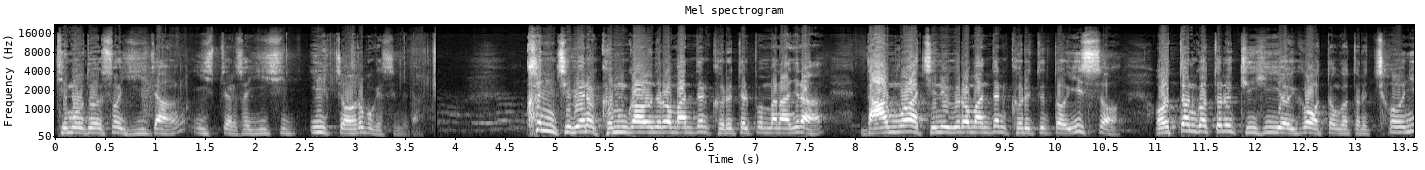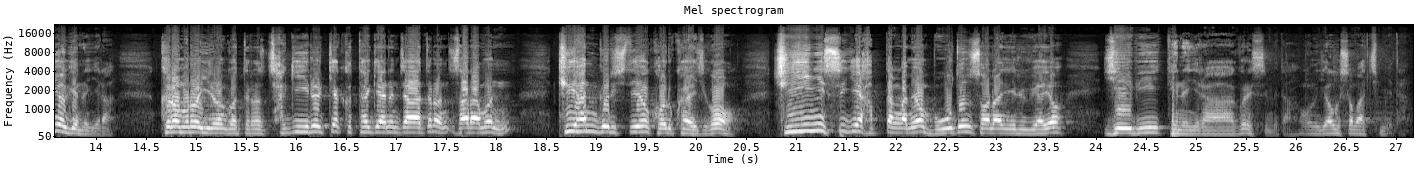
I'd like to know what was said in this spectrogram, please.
디모데후서 2장 20절에서 21절을 보겠습니다. 큰 집에는 금과 은으로 만든 그릇들 뿐만 아니라 나무와 진흙으로 만든 그릇들도 있어 어떤 것들은 귀히 여기고 어떤 것들은 천히 여기느니라. 그러므로 이런 것들은 자기 일을 깨끗하게 하는 자들은 사람은 귀한 그릇이 되어 거룩하여지고 주인이 쓰기에 합당하며 모든 선한 일을 위하여 예비되느니라 그랬습니다. 오늘 여기서 마칩니다.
